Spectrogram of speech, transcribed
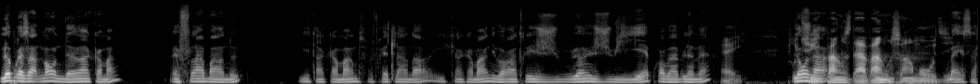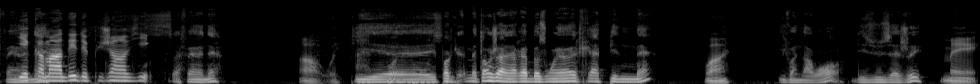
Là, présentement, on a un en commande, un flambe en nœud. Il est en commande sur Freightliner. Il est en commande. Il va rentrer juin, juillet, probablement. Hey, Puis faut là, que tu on y en- penses d'avance en maudit. Ben, ça fait un Il est an. commandé depuis janvier. Ça fait un an. Ah oui. Puis, Ah, euh, bon mettons, j'en aurais besoin un rapidement. Ouais. Il va en avoir des usagers, Mais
